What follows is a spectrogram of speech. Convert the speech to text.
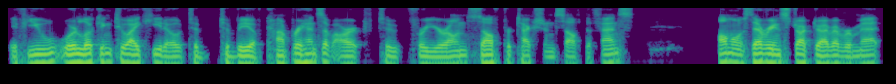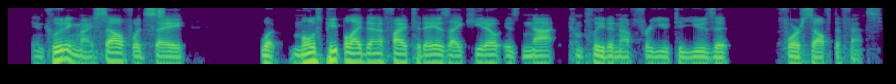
If you were looking to Aikido to to be a comprehensive art to for your own self protection, self defense, almost every instructor I've ever met, including myself, would say what most people identify today as Aikido is not complete enough for you to use it for self defense.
